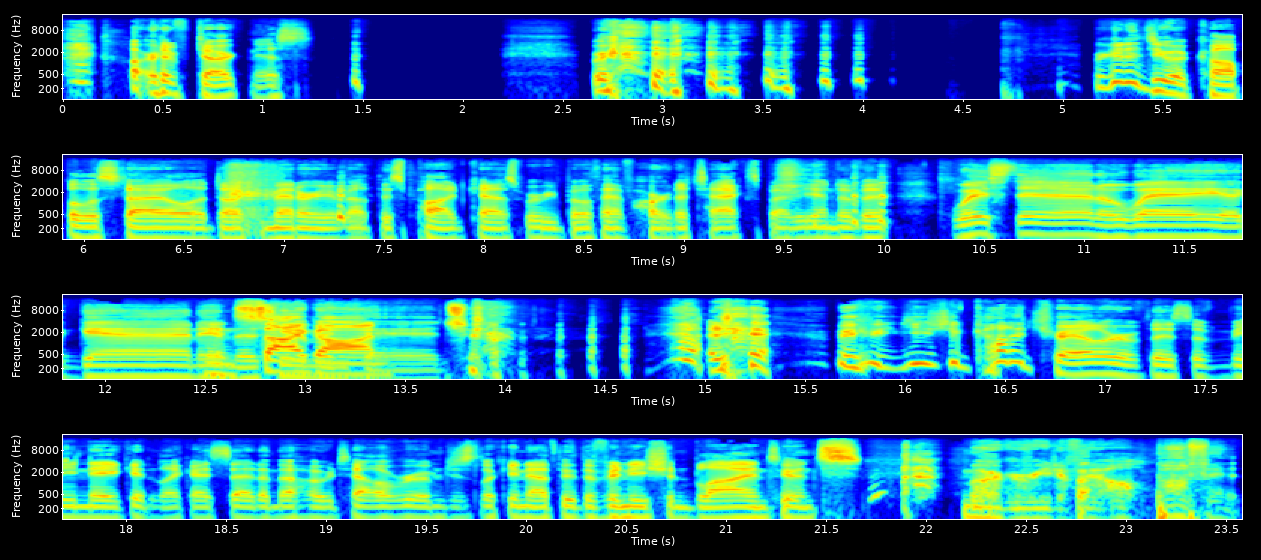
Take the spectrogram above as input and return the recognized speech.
Heart of Darkness. We're, We're gonna do a Coppola style uh, documentary about this podcast where we both have heart attacks by the end of it. Wasting away again in, In this Saigon. human cage. you should cut a trailer of this of me naked, like I said, in the hotel room, just looking out through the Venetian blinds, going "Tss, Margaritaville. Buffett.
